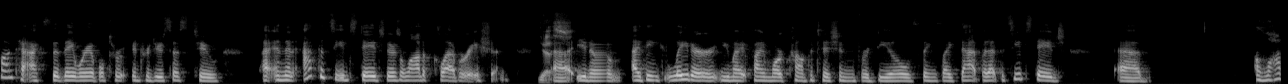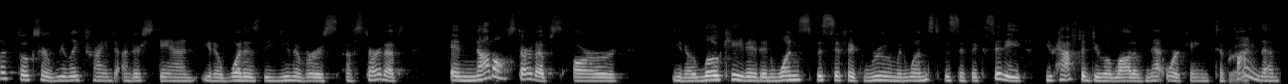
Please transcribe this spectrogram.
contacts that they were able to introduce us to, uh, and then at the seed stage, there's a lot of collaboration. Yes. Uh, you know, I think later you might find more competition for deals, things like that. But at the seed stage, uh, a lot of folks are really trying to understand, you know, what is the universe of startups, and not all startups are, you know, located in one specific room in one specific city. You have to do a lot of networking to right. find them,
